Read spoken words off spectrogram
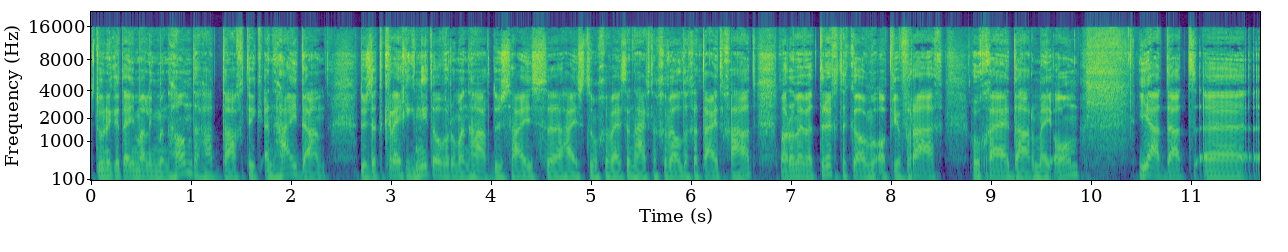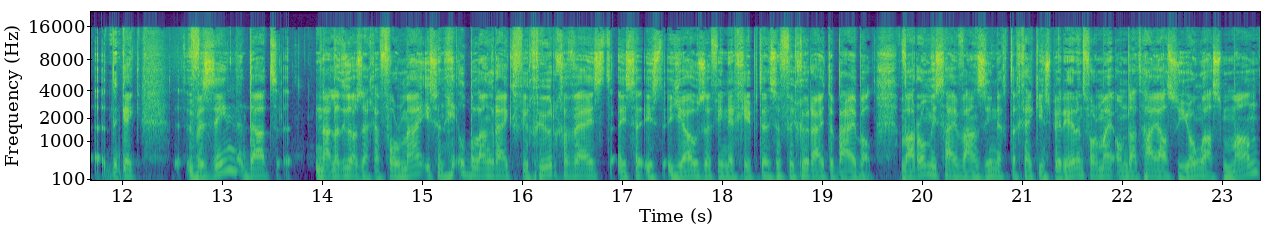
toen ik het eenmaal in mijn handen had, dacht ik, en hij dan? Dus dat kreeg ik niet over mijn hart. Dus hij is, eh, hij is toen geweest en hij heeft een geweldige tijd gehad. Maar om even terug te komen op je vraag, hoe ga je daarmee om? Ja, dat. eh, kijk, we zien dat. Nou, laat ik wel zeggen. Voor mij is een heel belangrijk figuur geweest. Is, is Jozef in Egypte. Dat is een figuur uit de Bijbel. Waarom is hij waanzinnig te gek inspirerend voor mij? Omdat hij als jong, als man.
